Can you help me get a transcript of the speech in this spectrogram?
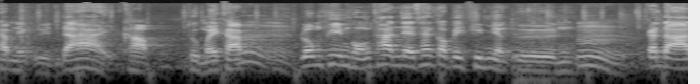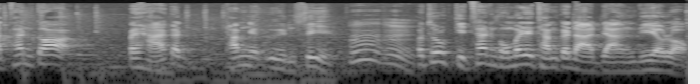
ทำอย่างอื่นได้ครับ ถูกไหมครับอืมอืมลงพิมพ์ของท่านเนี่ยท่านก็ไปพิมพ์อย่างอื่นอืมกระดาษท่านก็ไปหากันทำอย่างอื่นสิอืมอืมเพราะธุรกิจท่านคงไม่ได้ทำกระดาษอย่างเดียวหรอก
